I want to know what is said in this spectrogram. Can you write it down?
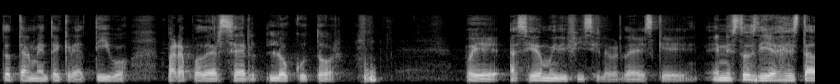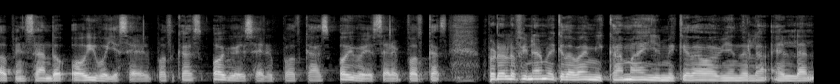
totalmente creativo para poder ser locutor. Oye, ha sido muy difícil, la verdad es que en estos días he estado pensando, hoy voy a hacer el podcast, hoy voy a hacer el podcast, hoy voy a hacer el podcast, pero al final me quedaba en mi cama y me quedaba viendo la, la,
